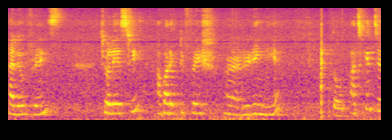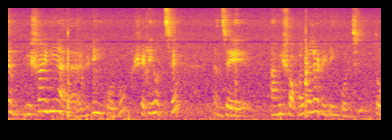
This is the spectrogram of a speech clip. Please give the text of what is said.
হ্যালো ফ্রেন্ডস চলে এসেছি আবার একটি ফ্রেশ রিডিং নিয়ে। তো আজকের যে বিষয় নিয়ে রিডিং করব সেটি হচ্ছে যে আমি সকালবেলা রিডিং করছি। তো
